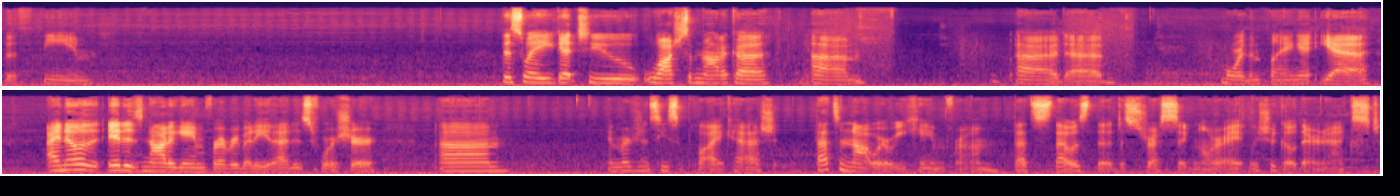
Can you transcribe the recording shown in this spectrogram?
the theme. This way, you get to watch Subnautica um, uh, uh, more than playing it. Yeah, I know that it is not a game for everybody. That is for sure. Um, emergency supply cache. That's not where we came from. That's that was the distress signal, right? We should go there next.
